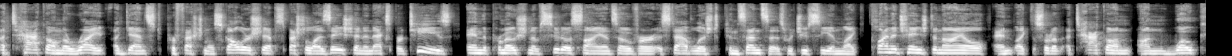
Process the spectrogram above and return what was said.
attack on the right against professional scholarship specialization and expertise and the promotion of pseudoscience over established consensus which you see in like climate change denial and like the sort of attack on on woke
